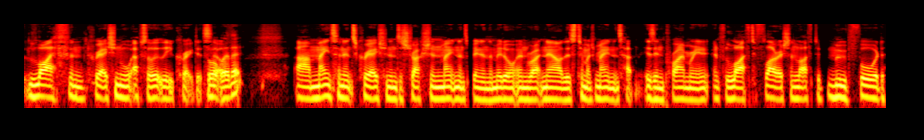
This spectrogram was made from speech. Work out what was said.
life and creation will absolutely correct itself what were they? Um, maintenance, creation, and destruction. Maintenance being in the middle, and right now there's too much maintenance happen- is in primary, and for life to flourish and life to move forward,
